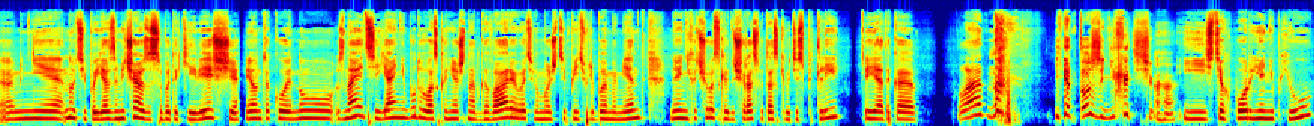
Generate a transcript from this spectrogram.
мне, ну, типа, я замечаю за собой такие вещи. И он такой, ну, знаете, я не буду вас, конечно, отговаривать, вы можете пить в любой момент, но я не хочу вас в следующий раз вытаскивать из петли. И я такая, ладно, я тоже не хочу. Ага. И с тех пор я не пью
